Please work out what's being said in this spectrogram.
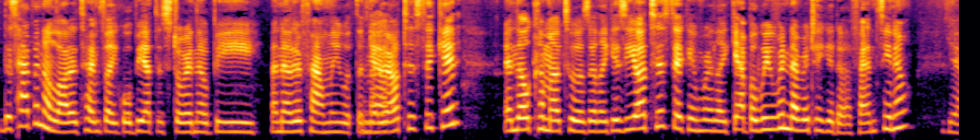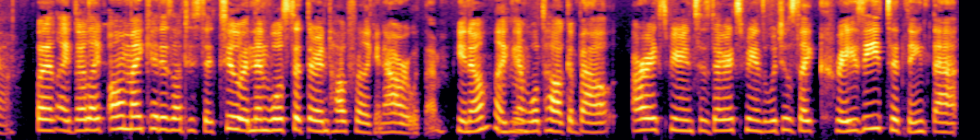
this happened a lot of times like we'll be at the store and there'll be another family with another Yeah. autistic kid and they'll come up to us they're like is he autistic and we're like yeah but we would never take it to offense you know yeah. But like they're like oh my kid is autistic too and then we'll sit there and talk for like an hour with them you know? Like Mhm. and we'll talk about our experiences their experience which is like crazy to think that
